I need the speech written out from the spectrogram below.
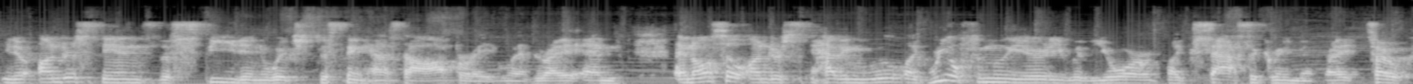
you know understands the speed in which this thing has to operate with right? And and also under having real, like real familiarity with your like SaaS agreement right? So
